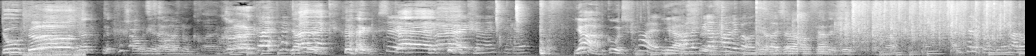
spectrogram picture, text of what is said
du, dann schrauben sie jetzt auch. einfach nur Grög. Rück. Ja, schön. Schön. Greg. Greg, der Mächtige. Ja, gut. Toll. Ja, da haben wir schön. viel erfahren über uns, Ja, sind wir Leute. auch fertig. Ans Telefon gehen, hallo.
